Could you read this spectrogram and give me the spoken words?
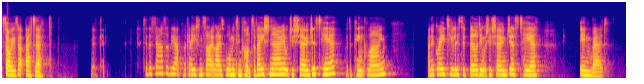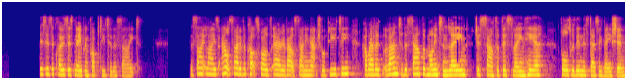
Sorry, is that better? Okay. To the south of the application site lies Warmington Conservation Area, which is shown just here with the pink line, and a Grade 2 listed building, which is shown just here in red. This is the closest neighbouring property to the site. The site lies outside of the Cotswolds area of outstanding natural beauty. However, the land to the south of Mollington Lane, just south of this lane here, falls within this designation.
